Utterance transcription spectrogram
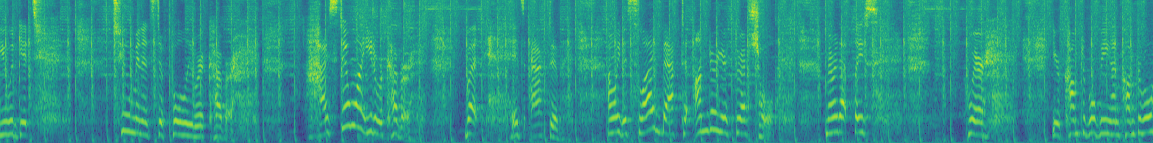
you would get two minutes to fully recover. I still want you to recover, but it's active. I want you to slide back to under your threshold. Remember that place where you're comfortable being uncomfortable?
